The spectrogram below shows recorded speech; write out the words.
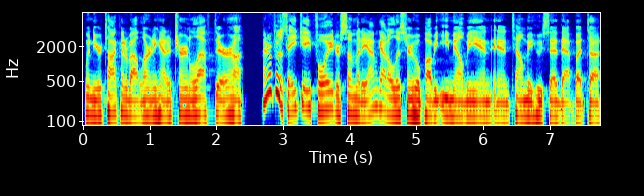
when you're talking about learning how to turn left there. Uh, I don't know if it was AJ Foyt or somebody. I've got a listener who'll probably email me in and tell me who said that, but, uh,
